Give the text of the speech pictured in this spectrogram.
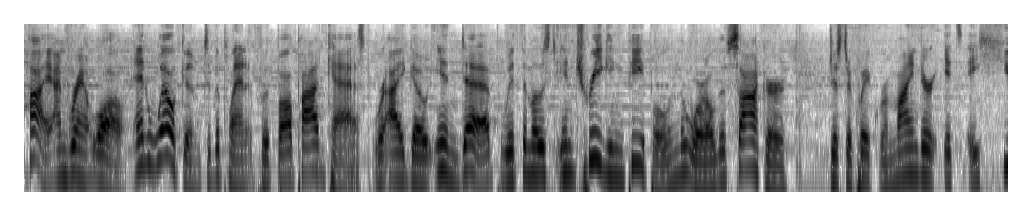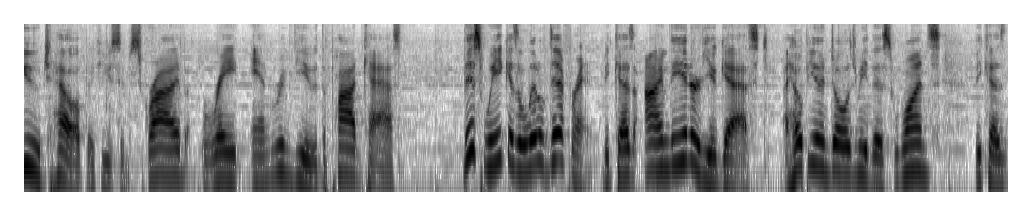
Hi, I'm Grant Wahl, and welcome to the Planet Football Podcast, where I go in depth with the most intriguing people in the world of soccer. Just a quick reminder it's a huge help if you subscribe, rate, and review the podcast. This week is a little different because I'm the interview guest. I hope you indulge me this once because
